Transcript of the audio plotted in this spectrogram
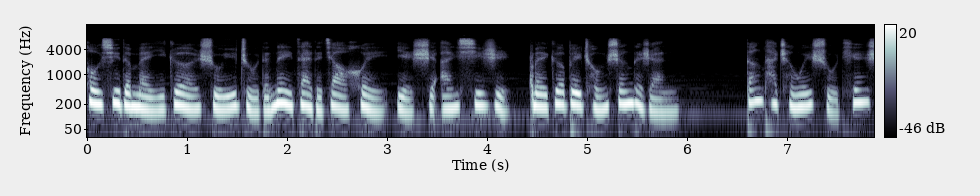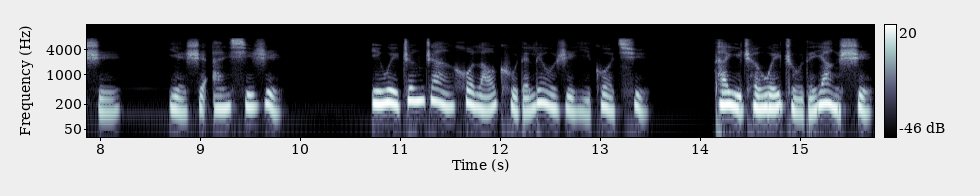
后续的每一个属于主的内在的教会也是安息日。每个被重生的人，当他成为属天时，也是安息日，因为征战或劳苦的六日已过去，他已成为主的样式。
